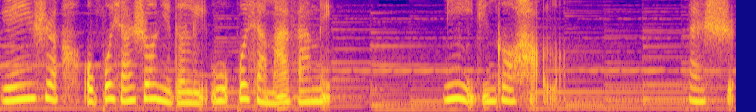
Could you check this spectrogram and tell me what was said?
原因是我不想收你的礼物，不想麻烦你，你已经够好了。但是，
